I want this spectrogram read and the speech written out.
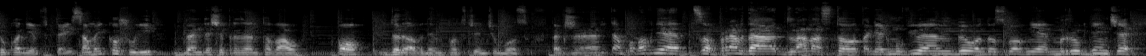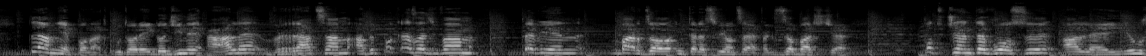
dokładnie w tej samej koszuli będę się prezentował po drobnym podcięciu włosów. Także witam ponownie. Co prawda dla Was to, tak jak mówiłem, było dosłownie mrugnięcie. Dla mnie ponad półtorej godziny, ale wracam, aby pokazać Wam pewien bardzo interesujący efekt. Zobaczcie. Podcięte włosy, ale już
